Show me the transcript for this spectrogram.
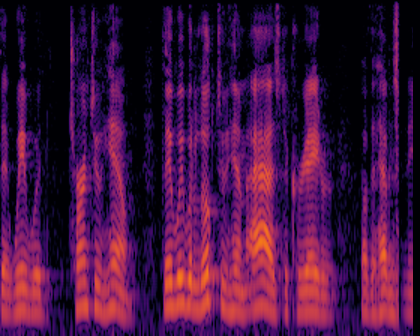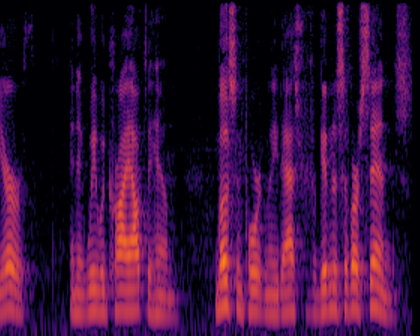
that we would turn to Him that we would look to him as the creator of the heavens and the earth, and that we would cry out to him, most importantly, to ask for forgiveness of our sins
